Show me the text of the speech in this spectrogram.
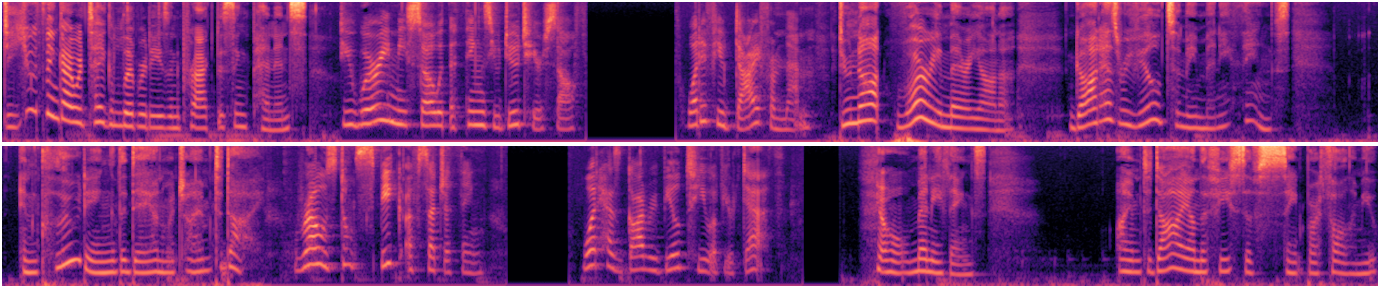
Do you think I would take liberties in practicing penance? Do you worry me so with the things you do to yourself? What if you die from them? Do not worry, Mariana. God has revealed to me many things, including the day on which I am to die. Rose, don't speak of such a thing. What has God revealed to you of your death? Oh, many things. I am to die on the feast of St. Bartholomew.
